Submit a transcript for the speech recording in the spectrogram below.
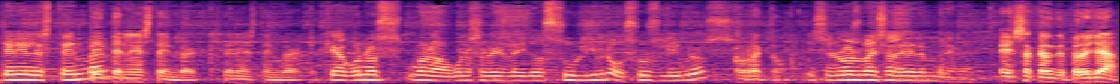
Daniel De Steinberg, Daniel Steinberg, Daniel Steinberg. que algunos, bueno, algunos habéis leído su libro o sus libros, Correcto. y si no los vais a leer en breve. Exactamente, pero ya.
